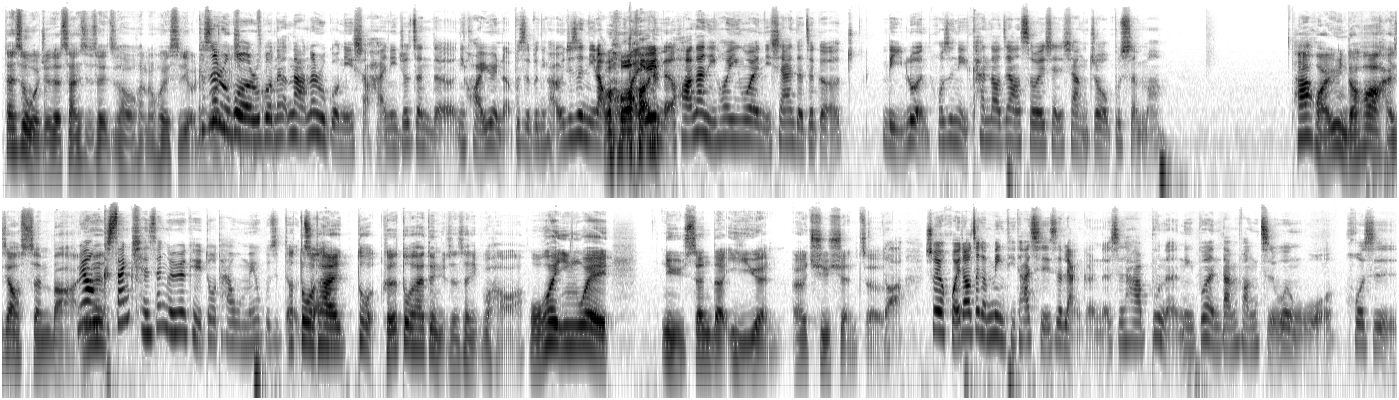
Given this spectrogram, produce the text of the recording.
但是我觉得三十岁之后可能会是有。可是如果如果那那那如果你小孩你就真的你怀孕了，不是不是你怀孕，就是你老 婆怀怀孕的话，那你会因为你现在的这个理论，或是你看到这样的社会现象就不生吗？她怀孕的话还是要生吧，没有三前三个月可以堕胎，我们又不是堕胎堕，可是堕胎对女生身体不好啊。我会因为女生的意愿而去选择对。啊，所以回到这个命题，它其实是两个人的事，它不能你不能单方只问我，或是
